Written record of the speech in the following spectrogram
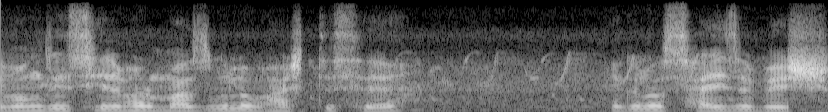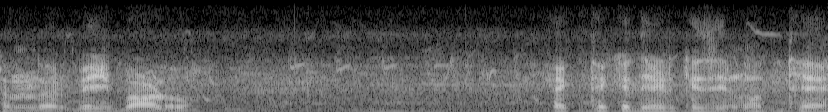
এবং যে সিলভার মাছগুলো ভাসতেছে এগুলো সাইজে বেশ সুন্দর, বেশ বড়। এক থেকে দেড় কেজির মধ্যে।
